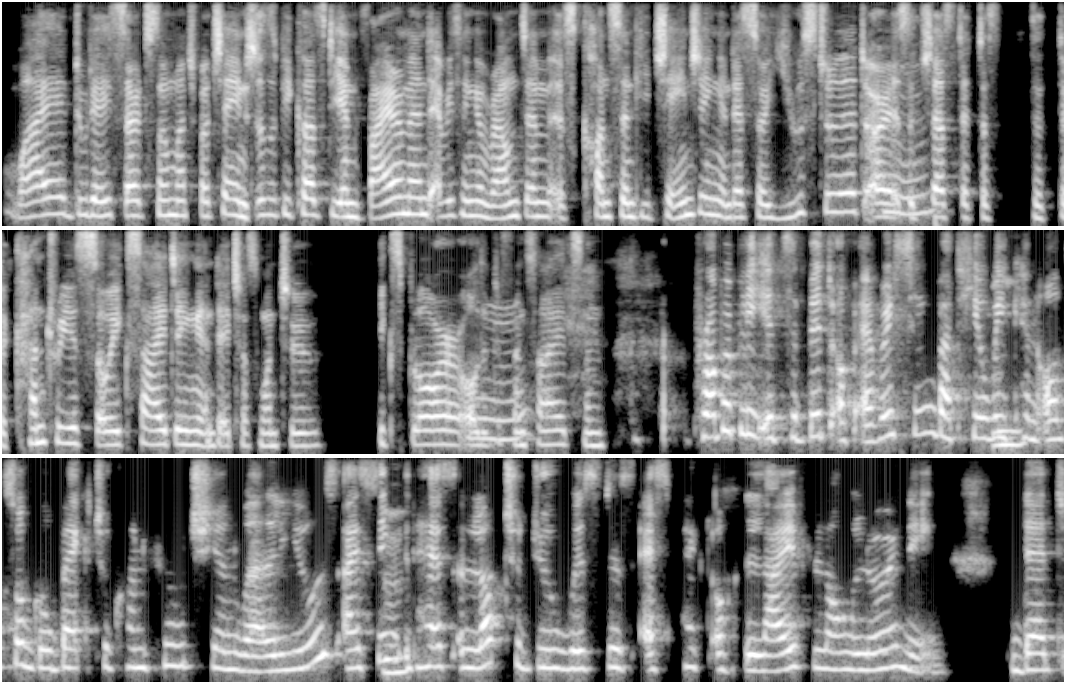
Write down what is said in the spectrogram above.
why do they search so much for change? Is it because the environment, everything around them is constantly changing and they're so used to it? Or mm-hmm. is it mm-hmm. just that the, the, the, country is so exciting and they just want to explore all mm-hmm. the different sides? And probably it's a bit of everything, but here we mm. can also go back to Confucian values. I think it has a lot to do with this aspect of lifelong learning that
